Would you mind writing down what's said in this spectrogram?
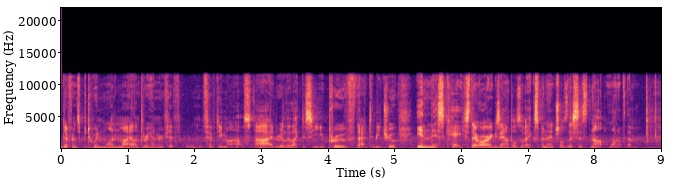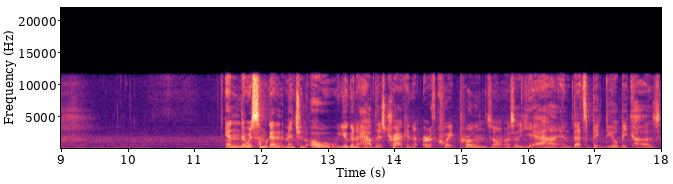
difference between one mile and 350 miles. I'd really like to see you prove that to be true in this case. There are examples of exponentials. This is not one of them. And there was some guy that mentioned, oh, you're going to have this track in an earthquake prone zone. I said, yeah, and that's a big deal because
